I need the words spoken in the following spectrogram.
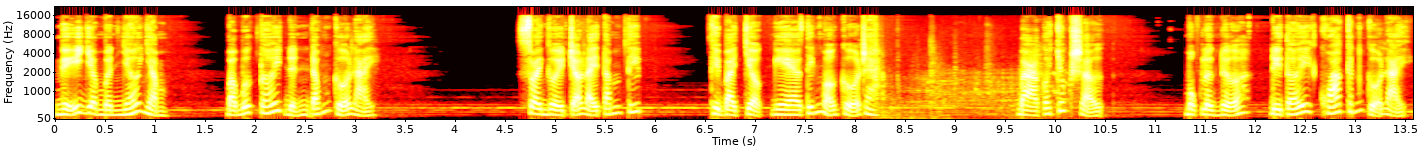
Nghĩ do mình nhớ nhầm, Bà bước tới định đóng cửa lại. Xoay người trở lại tắm tiếp. Thì bà chợt nghe tiếng mở cửa ra. Bà có chút sợ. Một lần nữa, đi tới khóa cánh cửa lại.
